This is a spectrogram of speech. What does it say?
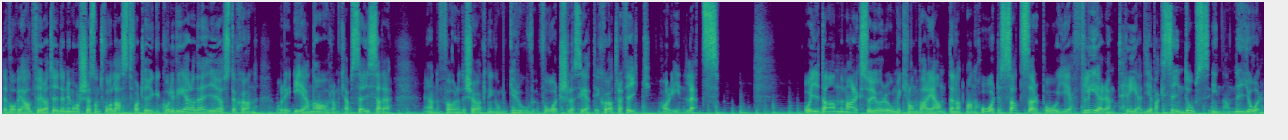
Det var vid halv fyra-tiden i morse som två lastfartyg kolliderade i Östersjön och det ena av dem kapsejsade. En förundersökning om grov vårdslöshet i sjötrafik har inletts. Och i Danmark så gör omikronvarianten att man hårdsatsar på att ge fler en tredje vaccindos innan nyår.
